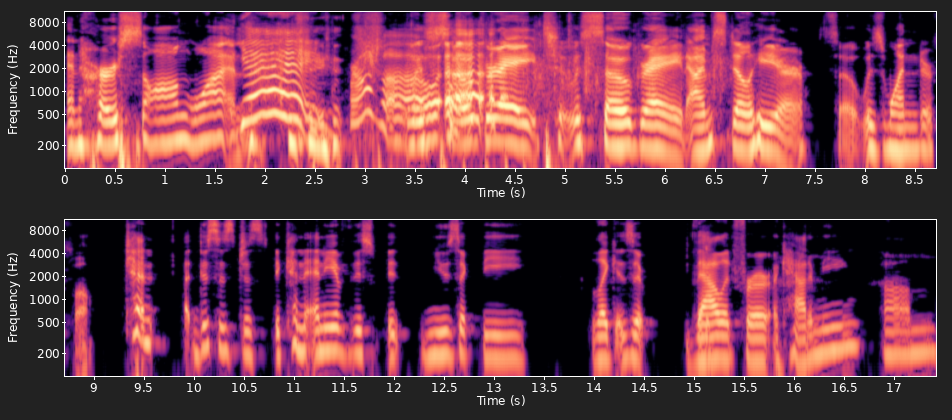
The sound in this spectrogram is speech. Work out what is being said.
And her song won. Yay! Bravo! it was so great. It was so great. I'm still here. So it was wonderful. Can this is just can any of this it, music be like is it valid for academy um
